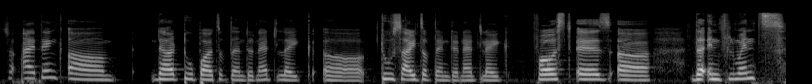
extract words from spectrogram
So I think um, there are two parts of the internet, like uh, two sides of the internet. Like first is uh, the influence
